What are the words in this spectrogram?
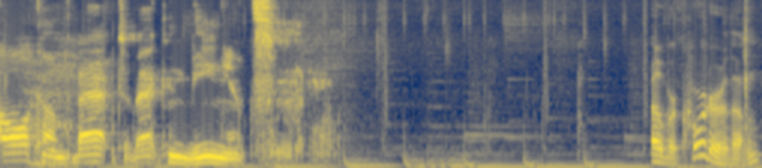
all comes back to that convenience over a quarter of them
